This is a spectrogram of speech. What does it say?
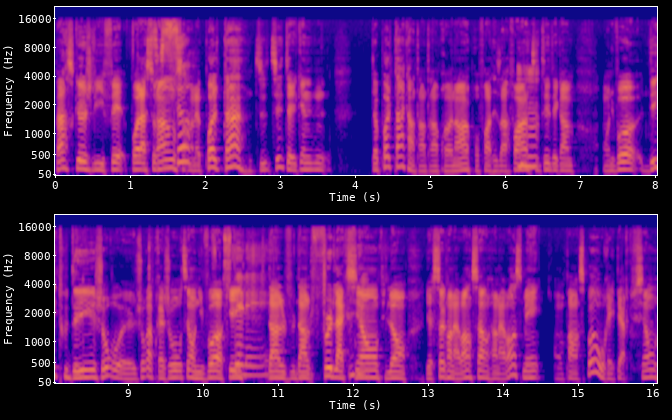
Parce que je l'ai fait. Pas l'assurance, on n'a pas le temps. Tu tu sais, t'as pas le temps quand t'es entrepreneur pour faire tes affaires. Mhm. Tu sais, t'es comme, on y va day to day, jour, euh, jour après jour. Tu sais, on y va, OK, dans le, dans le feu de l'action. Puis là, il y a ça qu'on avance, ça qu'on avance, mais on pense pas aux répercussions,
